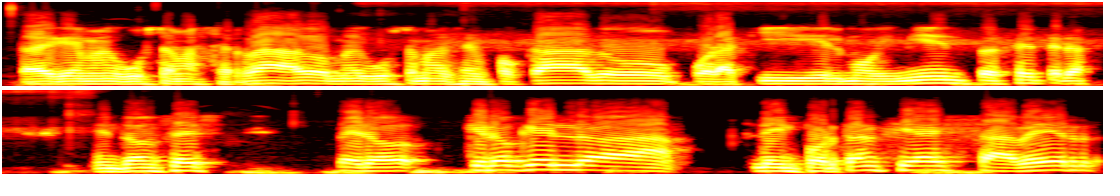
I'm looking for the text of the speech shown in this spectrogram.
Sabe que me gusta más cerrado, me gusta más enfocado, por aquí el movimiento, etcétera. Entonces, pero creo que la, importancia es saber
